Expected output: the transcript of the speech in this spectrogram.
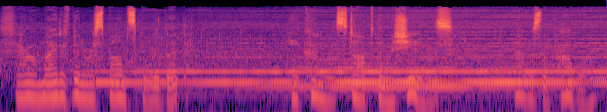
Faro might have been responsible, but he couldn't stop the machines. That was the problem.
